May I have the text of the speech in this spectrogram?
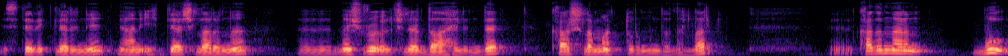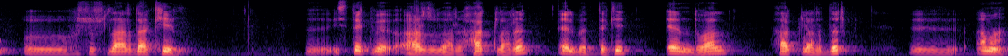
istediklerini yani ihtiyaçlarını e, meşru ölçüler dahilinde karşılamak durumundadırlar. Ee, kadınların bu e, hususlardaki e, istek ve arzuları, hakları elbette ki en doğal haklarıdır. Ee, ama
